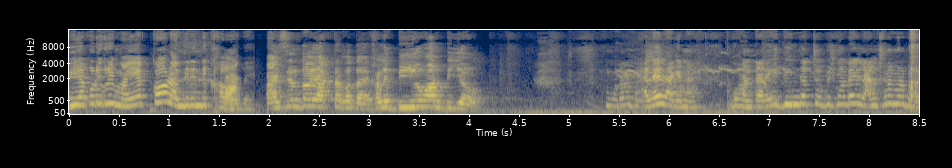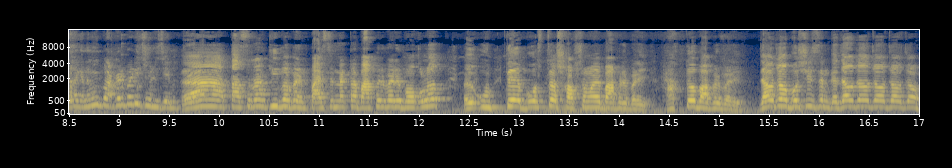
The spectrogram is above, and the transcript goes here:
বিয়া করে করে মাইয়া কর আন্দি রান্ধি খাওয়াবে। পাইছেন তো একটা কথা খালি বিয়েও আর বিয়েও। ভালো লাগে না। এই দিনটা চব্বিশ ঘন্টায় আমার ভালো লাগে না বাপের বাড়ি কি পাইছেন একটা বাপের বাড়ি উঠতে, বসতে সবসময় বাপের বাড়ি, হাঁটতেও বাপের বাড়ি। যাও যাও, বসিয়েছেন যাও যাও যাও যাও যাও।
